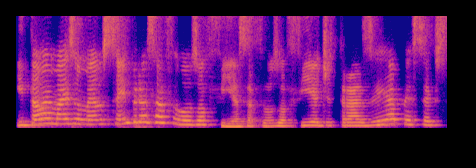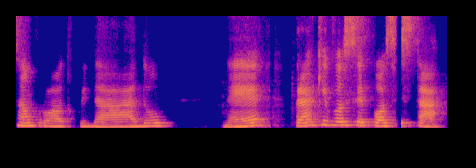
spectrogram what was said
Então, é mais ou menos sempre essa filosofia, essa filosofia de trazer a percepção para o autocuidado, né? Para que você possa estar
